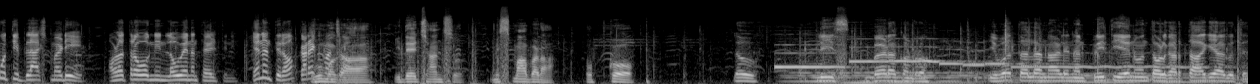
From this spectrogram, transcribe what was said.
ಮುತ್ತಿ ಬ್ಲಾಸ್ಟ್ ಮಾಡಿ ಅವಳ ಹತ್ರ ಹೋಗಿ ನಿನ್ ಲವ್ ಏನಂತ ಹೇಳ್ತೀನಿ. ಏನಂತೀರೋ? ಕರೆಕ್ಟ್ ಮಗ ಇದೇ ಚಾನ್ಸು. ಮಿಸ್ ಮಾಡಬೇಡ ಒಪ್ಕೋ. ಲವ್ ಪ್ಲೀಸ್ ಬೇಡ ಕಣ್ರು. ಇವತ್ತಲ್ಲ ನಾಳೆ ನನ್ನ ಪ್ರೀತಿ ಏನು ಅಂತ ಅವಳಿಗೆ ಅರ್ಥ ಆಗೇ ಆಗುತ್ತೆ.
